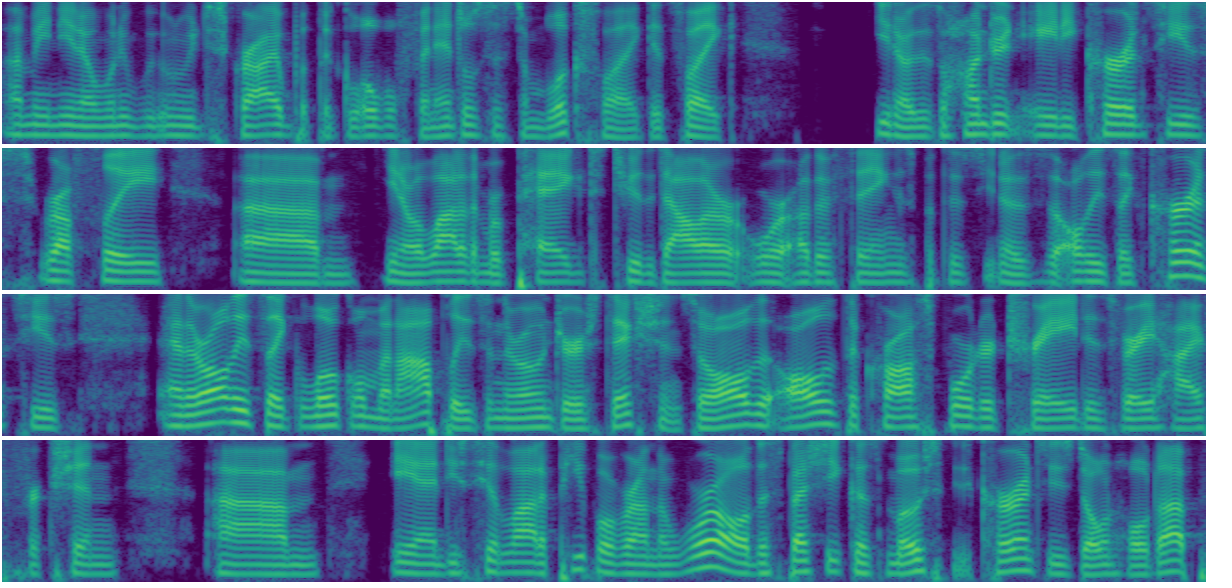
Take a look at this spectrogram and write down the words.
I mean, you know, when we, when we describe what the global financial system looks like, it's like you know, there's 180 currencies roughly. Um, you know, a lot of them are pegged to the dollar or other things, but there's, you know, there's all these like currencies and they're all these like local monopolies in their own jurisdiction. So all the, all of the cross-border trade is very high friction. Um, and you see a lot of people around the world, especially because most of these currencies don't hold up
